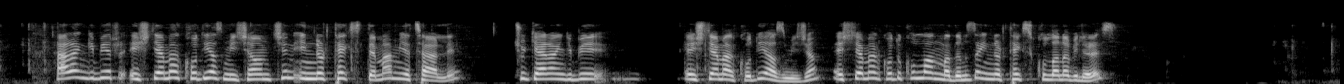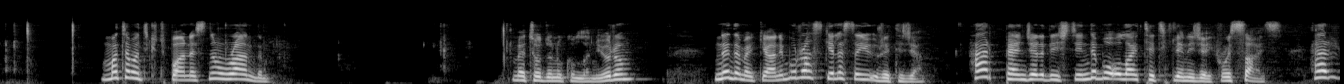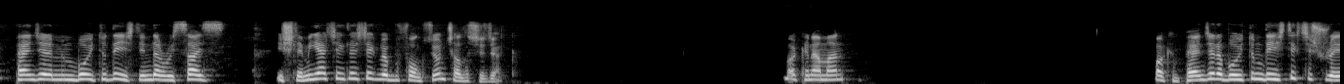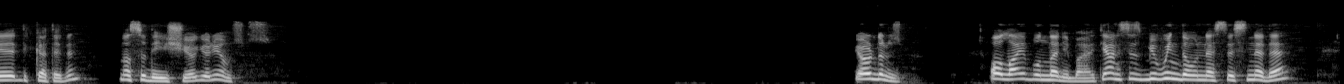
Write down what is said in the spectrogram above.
herhangi bir HTML kodu yazmayacağım için inner text demem yeterli. Çünkü herhangi bir HTML kodu yazmayacağım. HTML kodu kullanmadığımızda inner text kullanabiliriz. Matematik kütüphanesinin random metodunu kullanıyorum. Ne demek yani? Bu rastgele sayı üreteceğim. Her pencere değiştiğinde bu olay tetiklenecek. Resize. Her penceremin boyutu değiştiğinde resize işlemi gerçekleşecek ve bu fonksiyon çalışacak. Bakın hemen Bakın pencere boyutum değiştikçe şuraya dikkat edin. Nasıl değişiyor görüyor musunuz? Gördünüz mü? Olay bundan ibaret. Yani siz bir window nesnesine de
